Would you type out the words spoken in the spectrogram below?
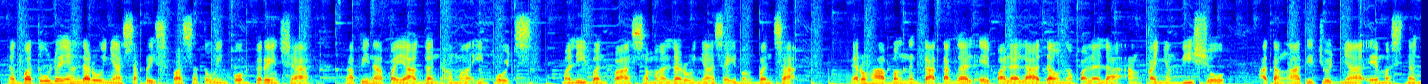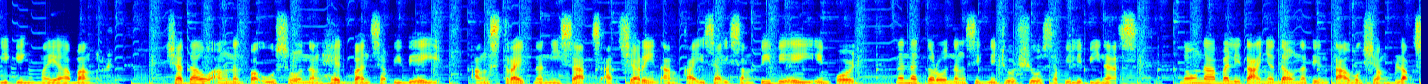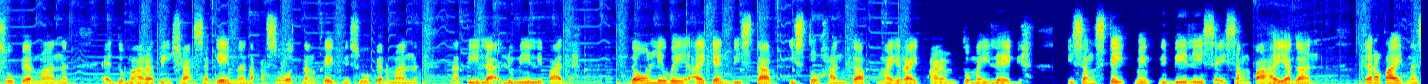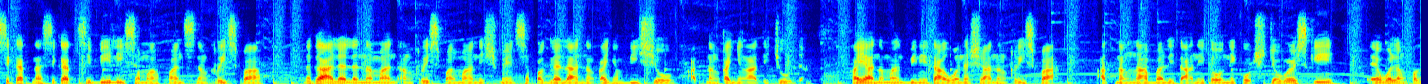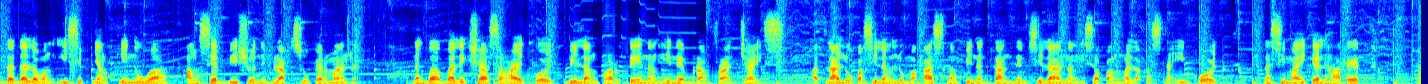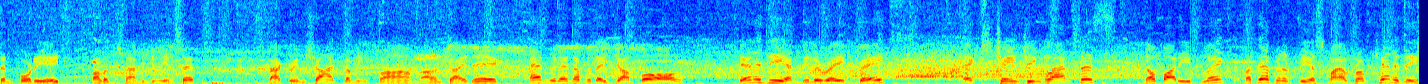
Nagpatuloy ang laro niya sa Crispa sa tuwing komperensya na pinapayagan ang mga imports, maliban pa sa mga laro niya sa ibang bansa. Pero habang nagtatagal eh, palala daw ng palala ang kanyang bisyo at ang attitude niya eh, mas nagiging mayabang. Siya daw ang nagpauso ng headband sa PBA, ang stripe na ni Saks at siya rin ang kaisa-isang PBA import na nagkaroon ng signature shoe sa Pilipinas. Noong nabalitaan niya daw na tinatawag siyang Black Superman, eh dumarating siya sa game na nakasuot ng cape ni Superman na tila lumilipad. The only way I can be stopped is to handcuff my right arm to my leg. Isang statement ni Billy sa isang pahayagan. Pero kahit na sikat na sikat si Billy sa mga fans ng Crispa, nag-aalala naman ang Crispa management sa paglala ng kanyang bisyo at ng kanyang attitude. Kaya naman binitawan na siya ng Crispa at nang nabalitaan ito ni Coach Jaworski, eh walang pagdadalawang isip niyang kinuha ang serbisyo ni Black Superman. Nagbabalik siya sa hardcourt bilang parte ng Hinebra franchise at lalo pa silang lumakas nang pinagtandem sila ng isa pang malakas na import na si Michael Hackett. 10-48, followed Sam in your inset. Back rim shot coming from Alan Dick, and we'll end up with a jump ball. Kennedy and Billy Ray Bates exchanging glances. Nobody blinked, but definitely a smile from Kennedy.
